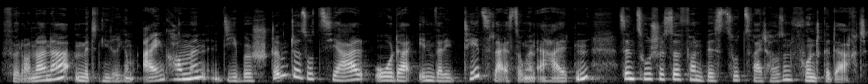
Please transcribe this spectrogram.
Für Londoner mit niedrigem Einkommen, die bestimmte Sozial- oder Invaliditätsleistungen erhalten, sind Zuschüsse von bis zu 2000 Pfund gedacht,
